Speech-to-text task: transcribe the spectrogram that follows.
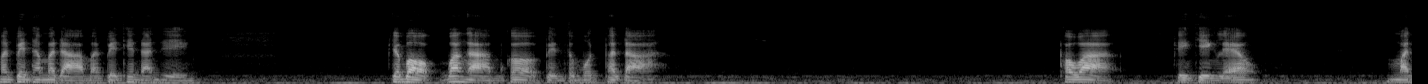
มันเป็นธรรมดา มันเป็นเช่นนั้นเอง จะบอกว่างามก็เป็นสมมติภาษา เพราะว่าจริงๆแล้ว มัน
